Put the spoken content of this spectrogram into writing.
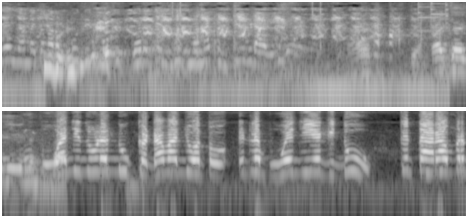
જઈને અમે તમારે ખુદ ઘરે જઈને દૂધમાં નાખીને પીવડાવી ભુવાજી જોડે દુઃખ કઢાવા ગયો હતો. એટલે ભુવાજીએ કીધું કે તારા ઉપર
